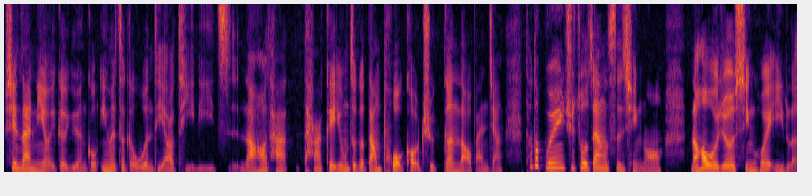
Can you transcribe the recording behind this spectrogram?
现在你有一个员工因为这个问题要提离职，然后他他可以用这个当破口去跟老板讲，他都不愿意去做这样的事情哦。然后我就心灰意冷，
